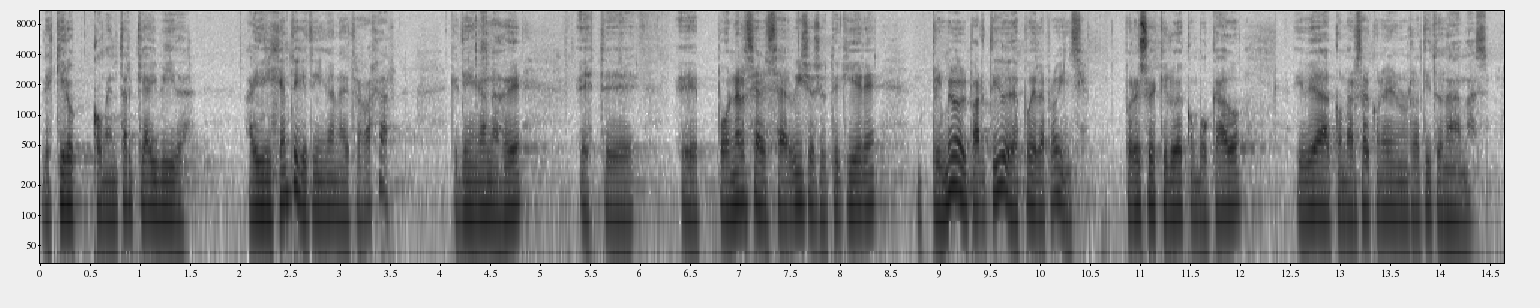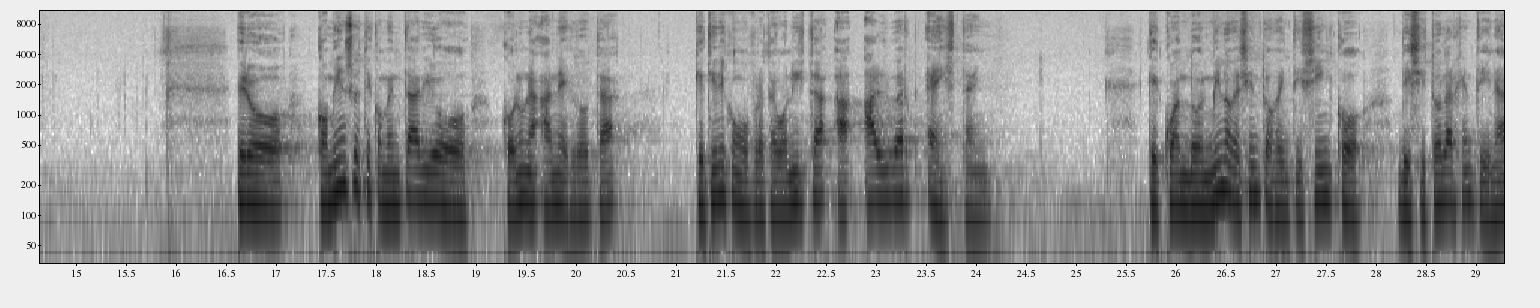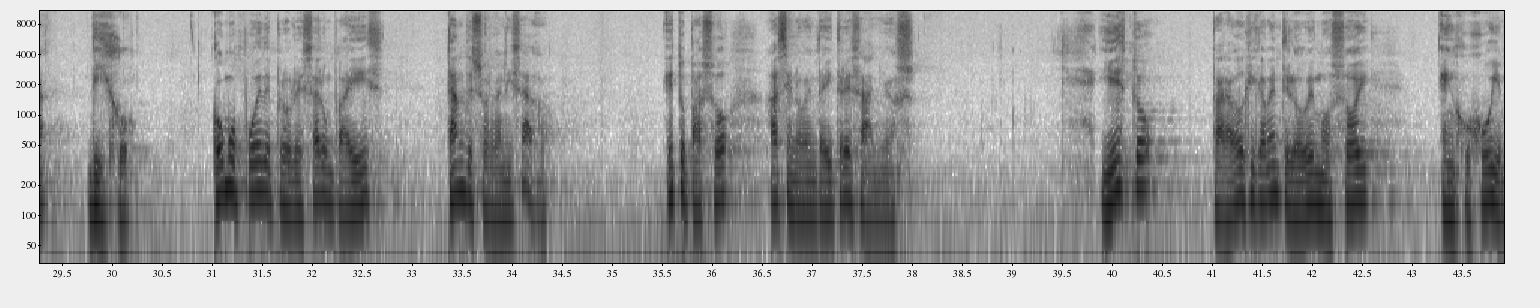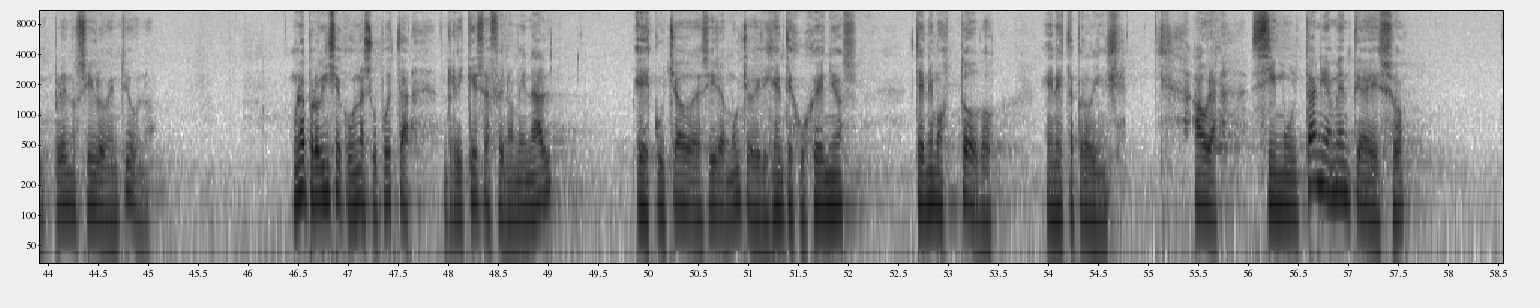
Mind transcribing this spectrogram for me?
Les quiero comentar que hay vida. Hay dirigentes que tienen ganas de trabajar, que tienen ganas de este, eh, ponerse al servicio, si usted quiere, primero del partido y después de la provincia. Por eso es que lo he convocado y voy a conversar con él en un ratito nada más. Pero comienzo este comentario con una anécdota que tiene como protagonista a Albert Einstein, que cuando en 1925 visitó la Argentina, dijo, ¿cómo puede progresar un país tan desorganizado? Esto pasó hace 93 años. Y esto, paradójicamente, lo vemos hoy en Jujuy en pleno siglo XXI. Una provincia con una supuesta riqueza fenomenal. He escuchado decir a muchos dirigentes jujeños, tenemos todo en esta provincia. Ahora, simultáneamente a eso,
